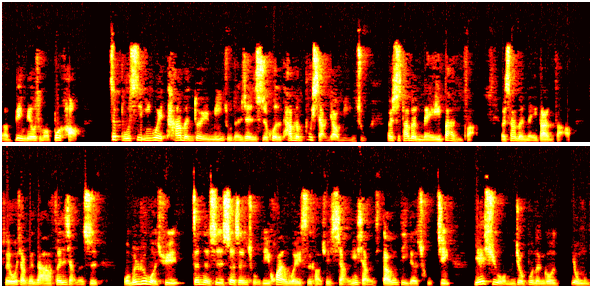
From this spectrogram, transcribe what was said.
呃并没有什么不好。这不是因为他们对于民主的认识，或者他们不想要民主，而是他们没办法，而是他们没办法。所以我想跟大家分享的是。我们如果去真的是设身处地、换位思考，去想一想当地的处境，也许我们就不能够用，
